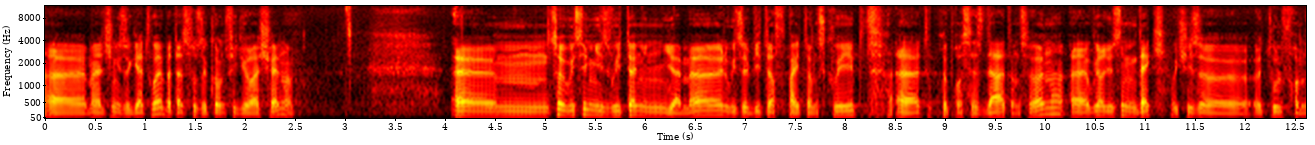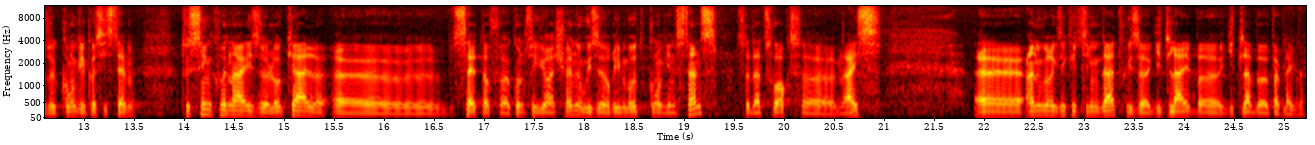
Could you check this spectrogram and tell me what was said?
uh, managing the gateway, but also the configuration. Um, so everything is written in YAML with a bit of Python script uh, to pre-process that and so on. we are using Deck, which is a, a tool from the Kong ecosystem to synchronize a local uh, set of uh, configuration with a remote Kong instance. So that works uh, nice. And we're executing that with a GitLab, GitLab pipeline.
